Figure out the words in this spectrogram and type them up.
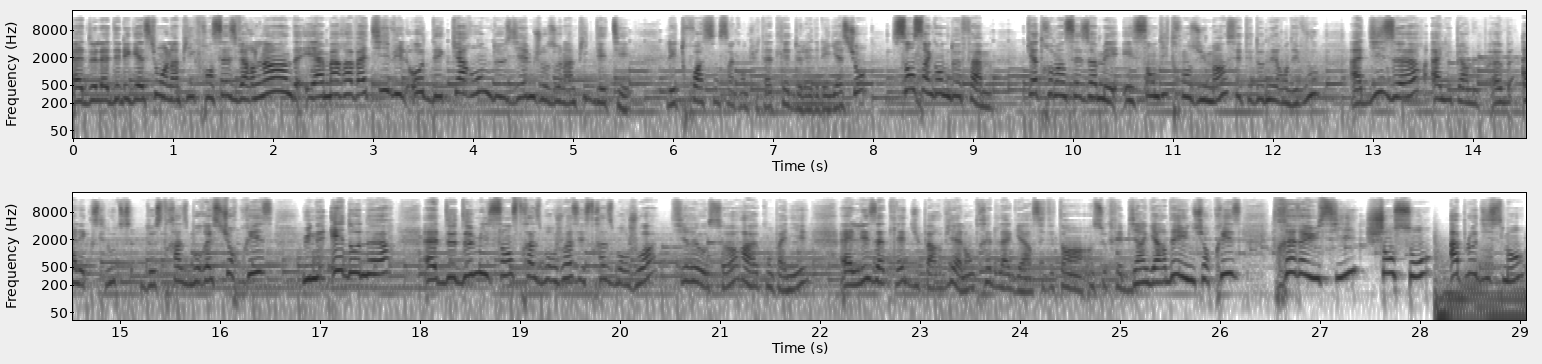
euh, de la délégation olympique française vers l'Inde et Amaravati, ville hôte des 42e Jeux olympiques d'été. Les 358 athlètes de la délégation, 152 femmes, 96 hommes et 110 transhumains s'étaient donné rendez-vous à 10h à l'Hyperloop Hub Alex Lutz de Strasbourg. Et surprise, une haie d'honneur euh, de 2100 Strasbourgeoises et Strasbourgeois tirés au sort à accompagner euh, les athlètes du parvis à l'entrée de la gare. C'était un, secret bien gardé une surprise très réussie. Chansons, applaudissements,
